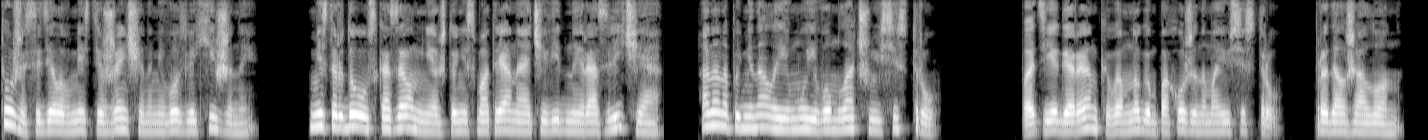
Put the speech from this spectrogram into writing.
тоже сидела вместе с женщинами возле хижины. Мистер Доу сказал мне, что, несмотря на очевидные различия, она напоминала ему его младшую сестру. «Патье Гаранг во многом похожа на мою сестру», — продолжал он.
